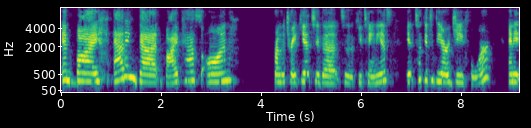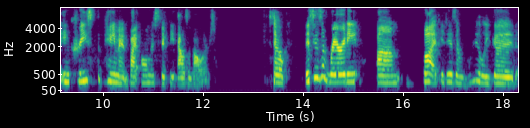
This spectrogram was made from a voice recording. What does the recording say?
And by adding that bypass on from the trachea to the, to the cutaneous, it took it to DRG4 and it increased the payment by almost $50,000. So this is a rarity, um, but it is a really good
